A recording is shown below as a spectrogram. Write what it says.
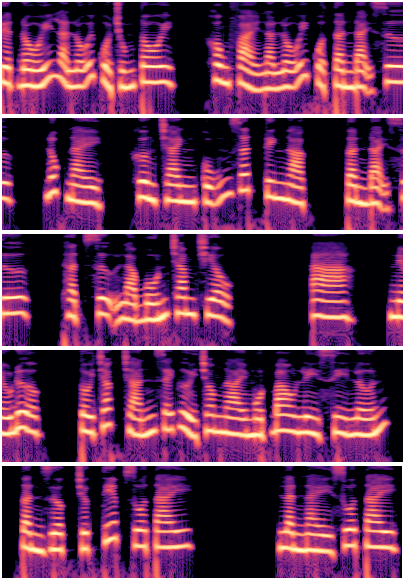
tuyệt đối là lỗi của chúng tôi, không phải là lỗi của Tần Đại Sư. Lúc này, Khương Tranh cũng rất kinh ngạc, Tần Đại Sư, thật sự là 400 triệu. À, nếu được, tôi chắc chắn sẽ gửi cho ngài một bao lì xì lớn, Tần Dược trực tiếp xua tay. Lần này xua tay,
